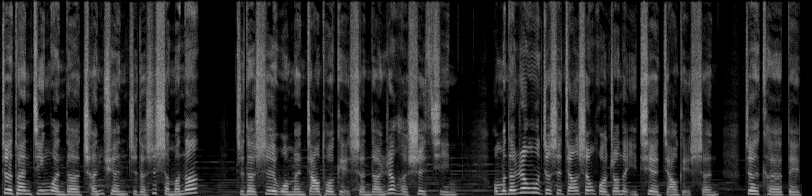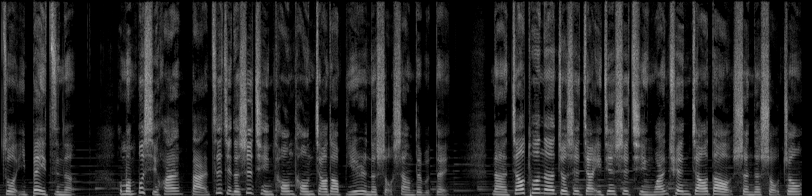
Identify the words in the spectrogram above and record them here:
这段经文的成全指的是什么呢？指的是我们交托给神的任何事情。我们的任务就是将生活中的一切交给神，这可得做一辈子呢。我们不喜欢把自己的事情通通交到别人的手上，对不对？那交托呢，就是将一件事情完全交到神的手中，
